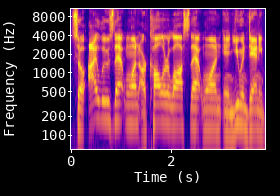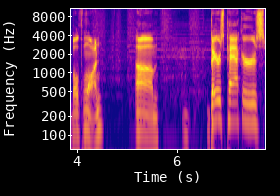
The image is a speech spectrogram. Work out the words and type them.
so I lose that one. Our caller lost that one, and you and Danny both won. Um, Bears Packers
